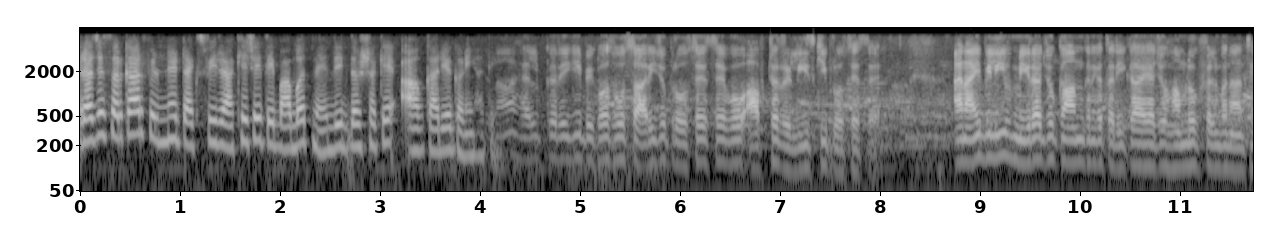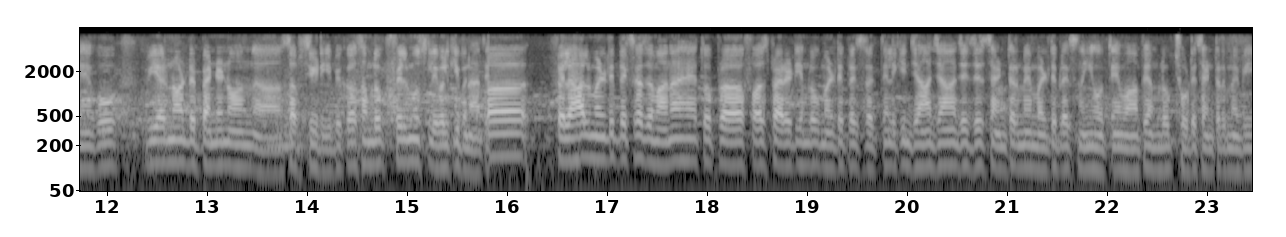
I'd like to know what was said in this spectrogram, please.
રાજ્ય સરકાર ફિલ્મને ટેક્સ ફ્રી રાખે છે તે બાબતને દિગ્દર્શકે આવકાર્ય ગણી હતી. હેલ્પ કરેગી બિકોઝ વો સારી જો પ્રોસેસ હે વો આફ્ટર રિલીઝ કી પ્રોસેસ હે एंड आई बिलीव मेरा जो काम करने का तरीका है या जो हम लोग फिल्म बनाते हैं वो we are not dependent on subsidy because हम लोग फिल्म उस लेवल की बनाते हैं Uh, फिलहाल मल्टीप्लेक्स का ज़माना है तो फर्स्ट प्रायोरिटी हम लोग मल्टीप्लेक्स रखते हैं लेकिन जहाँ जहाँ जिस जिस सेंटर में मल्टीप्लेक्स नहीं होते हैं वहाँ पे हम लोग छोटे सेंटर में भी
